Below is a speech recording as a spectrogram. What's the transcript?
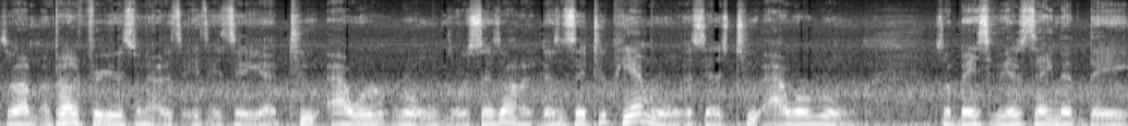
So I'm, I'm trying to figure this one out. It's, it's, it's a uh, two-hour rule, is what it says on it. It doesn't say 2 p.m. rule, it says two-hour rule. So basically, they're saying that they,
